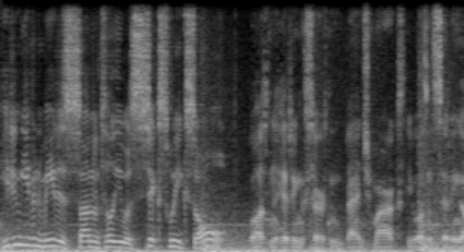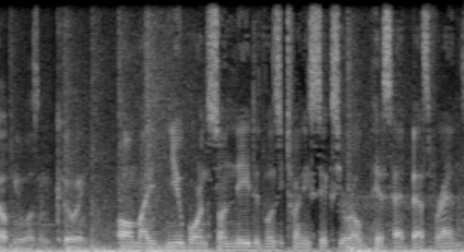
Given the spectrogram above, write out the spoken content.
He didn't even meet his son until he was six weeks old. He wasn't hitting certain benchmarks. He wasn't sitting up. He wasn't cooing. All my newborn son needed was a 26-year-old pisshead best friend.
